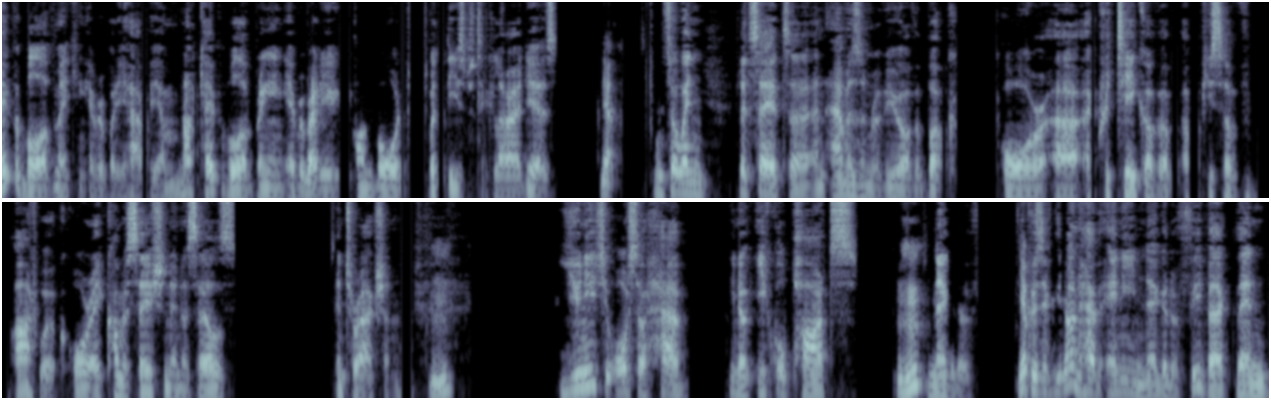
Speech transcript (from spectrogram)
capable of making everybody happy. I'm not capable of bringing everybody on board with these particular ideas. Yeah. And so when let's say it's a, an Amazon review of a book, or uh, a critique of a, a piece of artwork, or a conversation in a sales interaction, Mhm. you need to also have you know equal parts Mhm. negative. Yep. Because if you don't have any negative feedback, then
